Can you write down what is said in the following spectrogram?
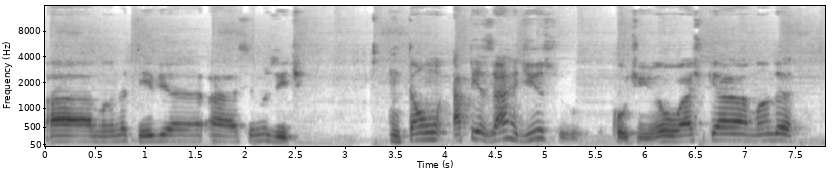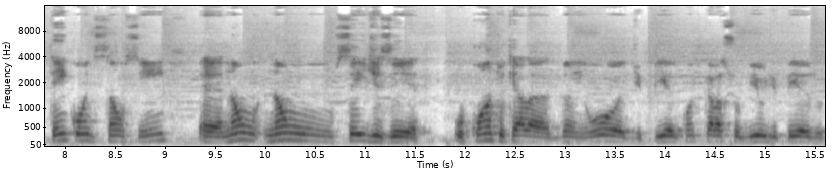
a Amanda teve a, a sinusite. Então, apesar disso, Coutinho, eu acho que a Amanda tem condição sim. É, não, não sei dizer o quanto que ela ganhou de peso, quanto que ela subiu de peso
